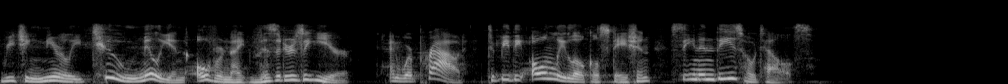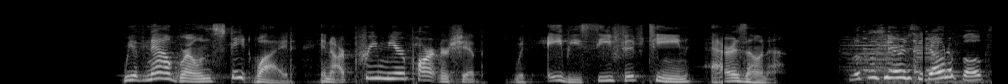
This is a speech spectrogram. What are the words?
reaching nearly 2 million overnight visitors a year and we're proud to be the only local station seen in these hotels. We have now grown statewide in our premier partnership with ABC 15 Arizona. Look who's here in Sedona, folks.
